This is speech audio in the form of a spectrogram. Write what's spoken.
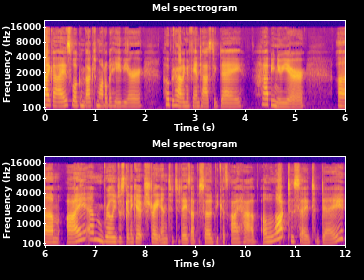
Hi, guys. Welcome back to Model Behavior. Hope you're having a fantastic day. Happy New Year. Um, I am really just going to get straight into today's episode because I have a lot to say today.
